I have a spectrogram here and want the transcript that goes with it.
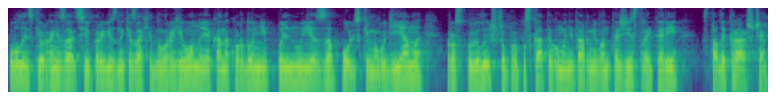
У Волинській організації перевізники західного регіону, яка на кордоні пильнує за польськими водіями, розповіли, що пропускати гуманітарні вантажі страйкарі стали краще.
